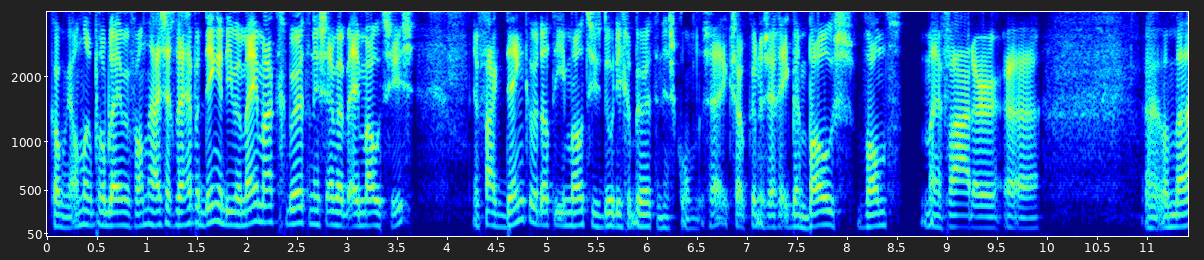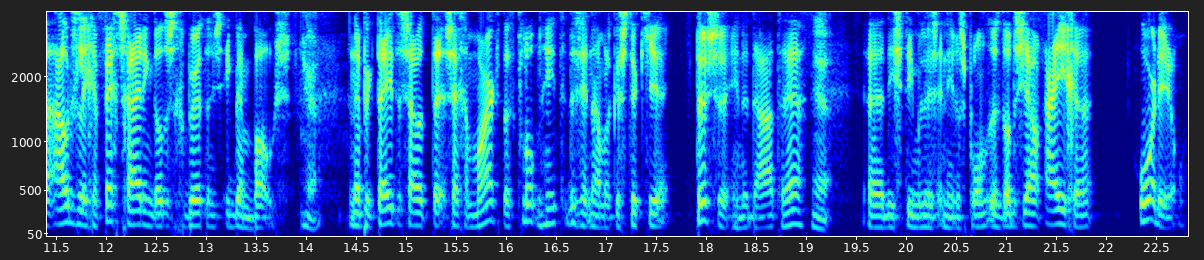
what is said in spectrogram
komen weer andere problemen van. Hij zegt we hebben dingen die we meemaken, gebeurtenissen en we hebben emoties. En vaak denken we dat die emoties door die gebeurtenis komen. Dus hè, ik zou kunnen zeggen, ik ben boos, want mijn vader... want mijn ouders liggen in vechtscheiding, dat is de gebeurtenis, ik ben boos. Ja. En Epictetus zou te- zeggen, Mark, dat klopt niet. Er zit namelijk een stukje tussen, inderdaad, hè, Ja. eh, die stimulus en die respons. Dus dat is jouw eigen oordeel.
